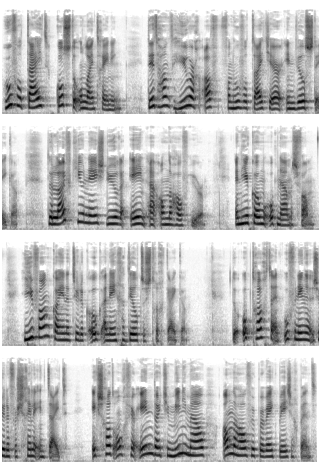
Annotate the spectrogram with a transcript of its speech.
Hoeveel tijd kost de online training? Dit hangt heel erg af van hoeveel tijd je erin wil steken. De live QA's duren 1 à 1,5 uur. En hier komen opnames van. Hiervan kan je natuurlijk ook alleen gedeeltes terugkijken. De opdrachten en oefeningen zullen verschillen in tijd. Ik schat ongeveer in dat je minimaal anderhalf uur per week bezig bent.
